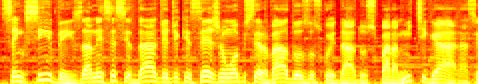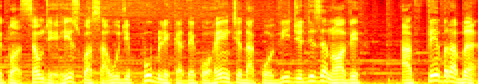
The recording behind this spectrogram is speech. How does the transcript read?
sensíveis à necessidade de que sejam observados os cuidados para mitigar a situação de risco à saúde pública decorrente da Covid-19, a Febraban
